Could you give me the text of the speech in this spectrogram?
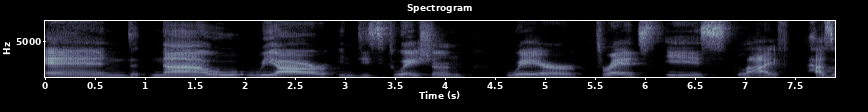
And now we are in this situation where Threads is live has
